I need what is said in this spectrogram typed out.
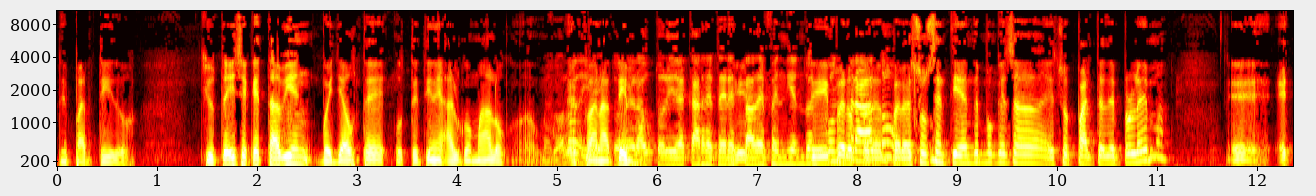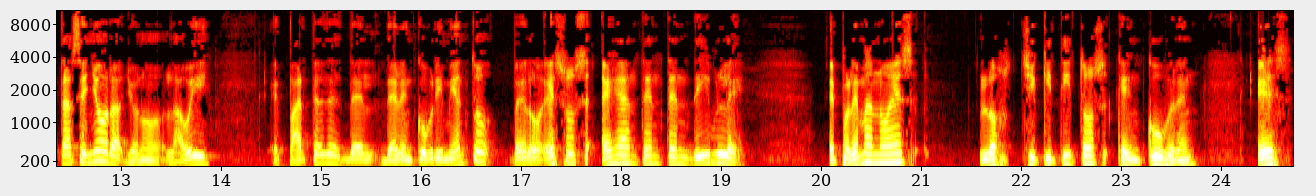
de partido. Si usted dice que está bien, pues ya usted usted tiene algo malo. el fanatismo. La autoridad carretera está defendiendo el contrato. Pero, pero, eso se entiende porque esa, eso es parte del problema. Eh, esta señora, yo no la oí, es parte del encubrimiento, pero eso es, es entendible. El problema no es los chiquititos que encubren, es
